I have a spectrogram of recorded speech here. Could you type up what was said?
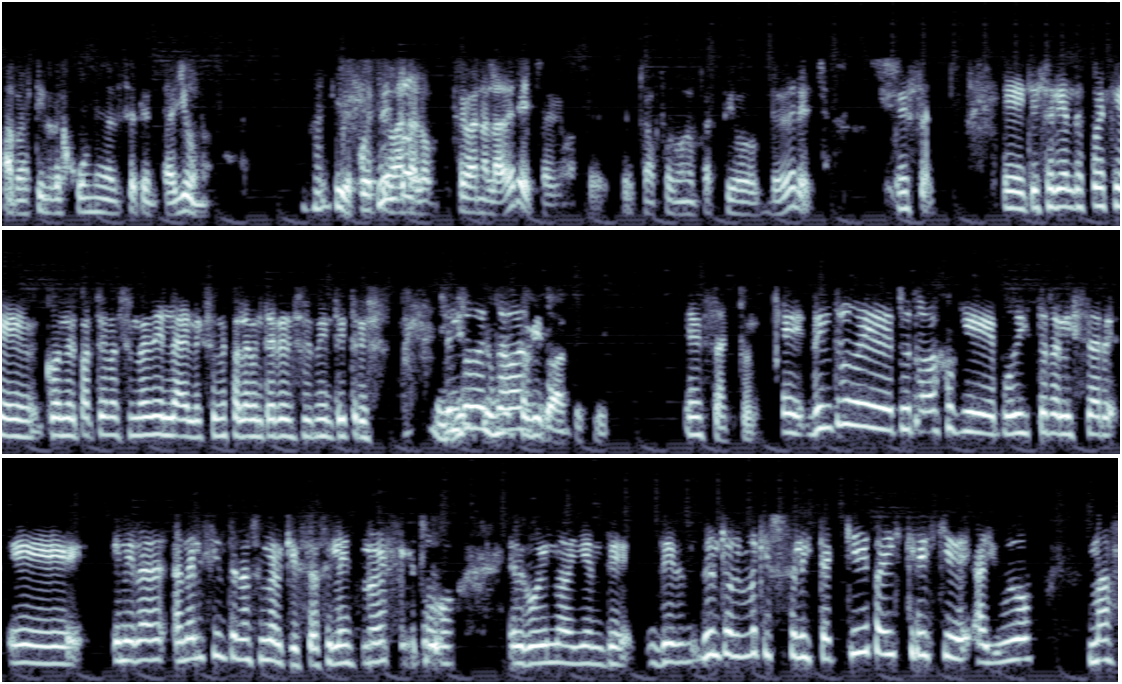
a partir de junio del 71. Y después se van, a se van a la derecha, digamos, se, transforman en un partido de derecha. Exacto. Eh, que serían después que con el Partido Nacional en las elecciones parlamentarias del 73. Dentro del un poquito antes, sí. Exacto. Eh, dentro de tu trabajo que pudiste realizar, eh, en el análisis internacional que se hace, la influencia que tuvo el gobierno de Allende, dentro del bloque socialista, ¿qué país crees que ayudó más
